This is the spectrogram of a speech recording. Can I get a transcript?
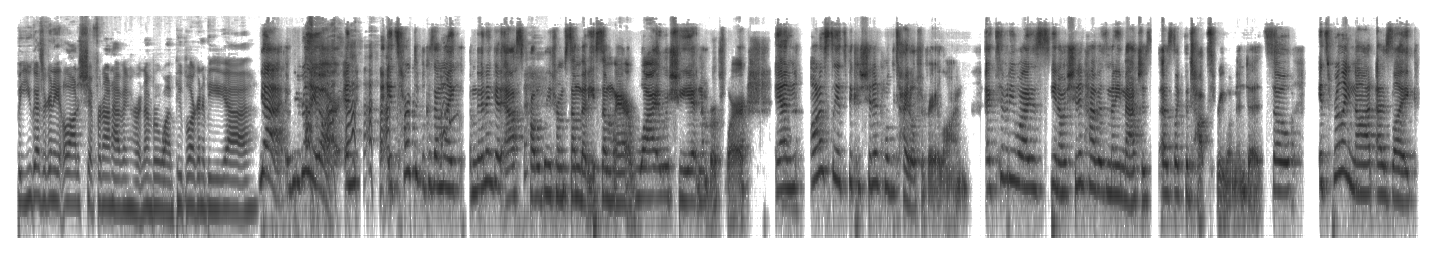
But you guys are going to get a lot of shit for not having her at number one. People are going to be, uh... yeah, we really are. And it's hard to because I'm like, I'm going to get asked probably from somebody somewhere, why was she at number four? And honestly, it's because she didn't hold the title for very long. Activity wise, you know, she didn't have as many matches as like the top three women did. So it's really not as like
